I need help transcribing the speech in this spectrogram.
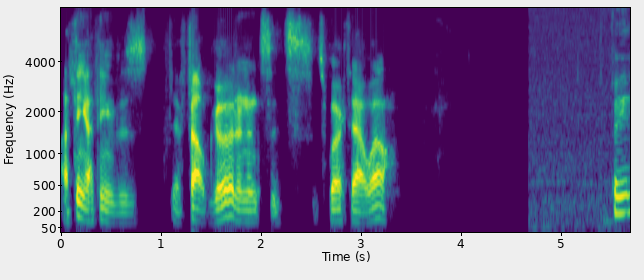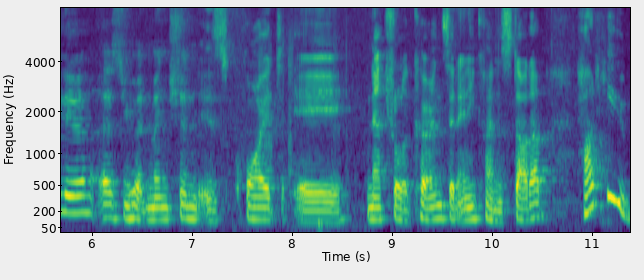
I think I think it was it felt good and it's it's it's worked out well. Failure, as you had mentioned, is quite a natural occurrence in any kind of startup. How do you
